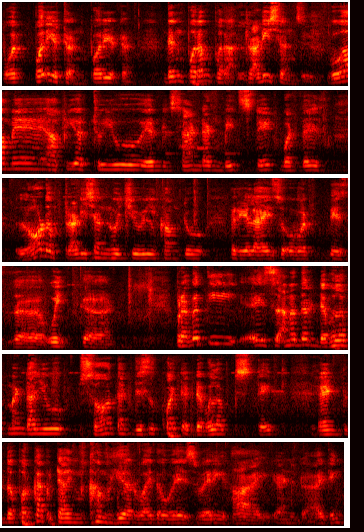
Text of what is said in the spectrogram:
per- Paryatan, Paryatan. Then parampara, traditions. Goa may appear to you in sand and beach state, but there is lot of tradition which you will come to realize over this uh, week. Uh, Pragati is another development as you saw that this is quite a developed state and the per capita income here by the way is very high and I think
